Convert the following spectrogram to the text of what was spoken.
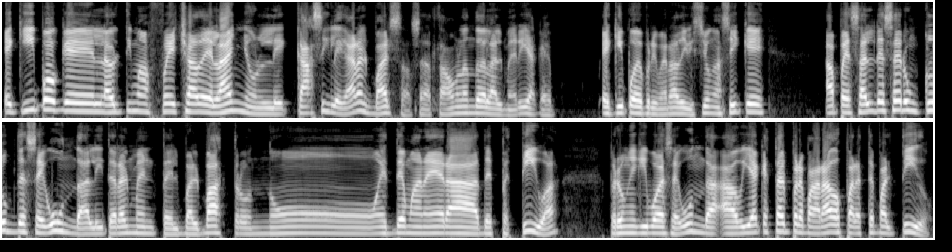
Equipo que en la última fecha del año le casi le gana el Barça. O sea, estamos hablando de la Almería, que es equipo de primera división. Así que, a pesar de ser un club de segunda, literalmente, el Barbastro no es de manera despectiva, pero un equipo de segunda. Había que estar preparados para este partido.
